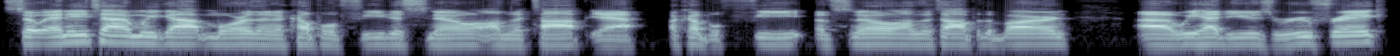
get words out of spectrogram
So anytime we got more than a couple feet of snow on the top, yeah, a couple feet of snow on the top of the barn, uh, we had to use roof rake,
